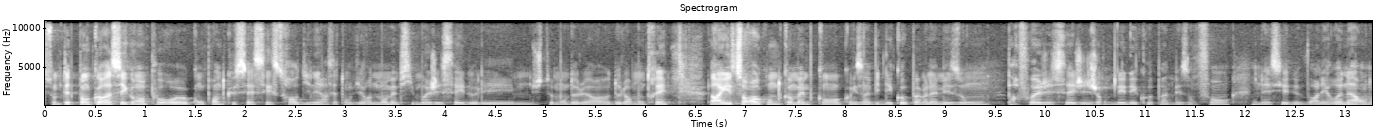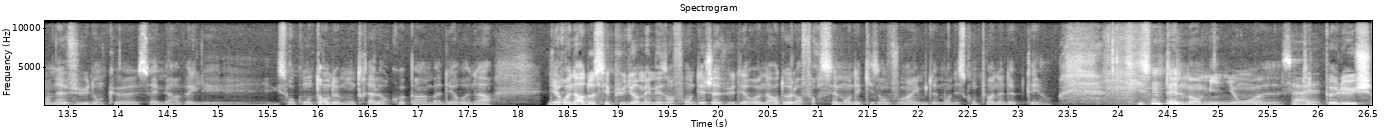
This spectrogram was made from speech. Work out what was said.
Ils sont peut-être pas encore assez grands pour euh, comprendre que c'est assez extraordinaire cet environnement, même si moi j'essaye de les justement de leur, de leur montrer. Alors ils s'en rendent compte quand même quand, quand, ils invitent des copains à la maison. Parfois j'essaie, j'ai emmené des copains de mes enfants. On a essayé de voir les renards, on en a vu, donc euh, ça émerveille. Les... Ils sont contents de montrer à leurs copains bah, des renards. Les renardos, c'est plus dur, mais mes enfants ont déjà vu des renardos, alors forcément, dès qu'ils en voient un, ils me demandent est-ce qu'on peut en adopter Ils sont tellement mignons, euh, ces petites peluches.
